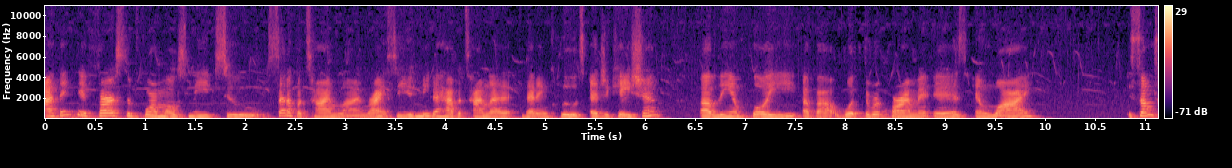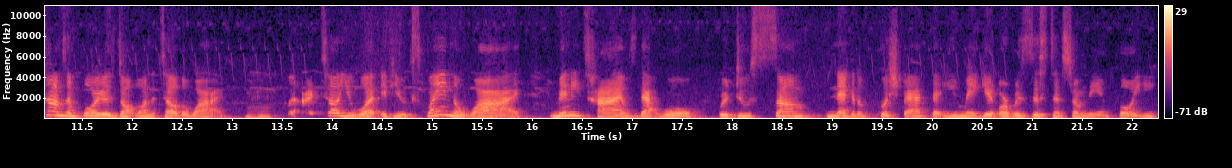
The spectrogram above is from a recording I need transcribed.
I think they first and foremost need to set up a timeline, right? So you need to have a timeline that includes education of the employee about what the requirement is and why. Sometimes employers don't want to tell the why. Mm-hmm. But I tell you what, if you explain the why, many times that will reduce some negative pushback that you may get or resistance from the employee.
